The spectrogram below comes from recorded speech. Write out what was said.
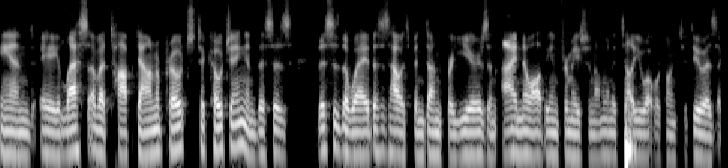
and a less of a top-down approach to coaching. And this is this is the way this is how it's been done for years and i know all the information i'm going to tell you what we're going to do as a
